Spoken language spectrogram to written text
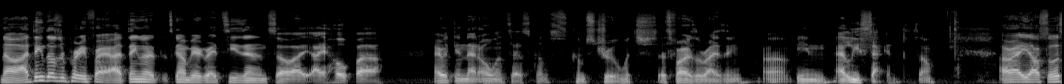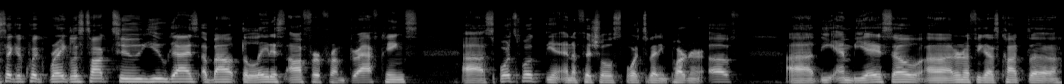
no, I think those are pretty fair. I think that it's going to be a great season, and so I, I hope uh, everything that Owain says comes comes true. Which, as far as the Rising uh, being at least second. So, all right, y'all. So let's take a quick break. Let's talk to you guys about the latest offer from DraftKings uh, Sportsbook, the unofficial sports betting partner of uh, the NBA. So uh, I don't know if you guys caught the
